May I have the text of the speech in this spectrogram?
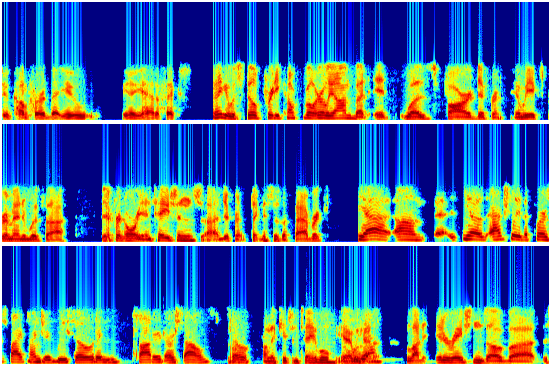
to comfort that you you know you had to fix? I think it was still pretty comfortable early on, but it was far different, and we experimented with uh, different orientations, uh, different thicknesses of fabric. Yeah, um, you know, actually, the first 500 we sewed and soldered ourselves. So on the kitchen table, yeah, we yeah. had a, a, lot of iterations of uh, this,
